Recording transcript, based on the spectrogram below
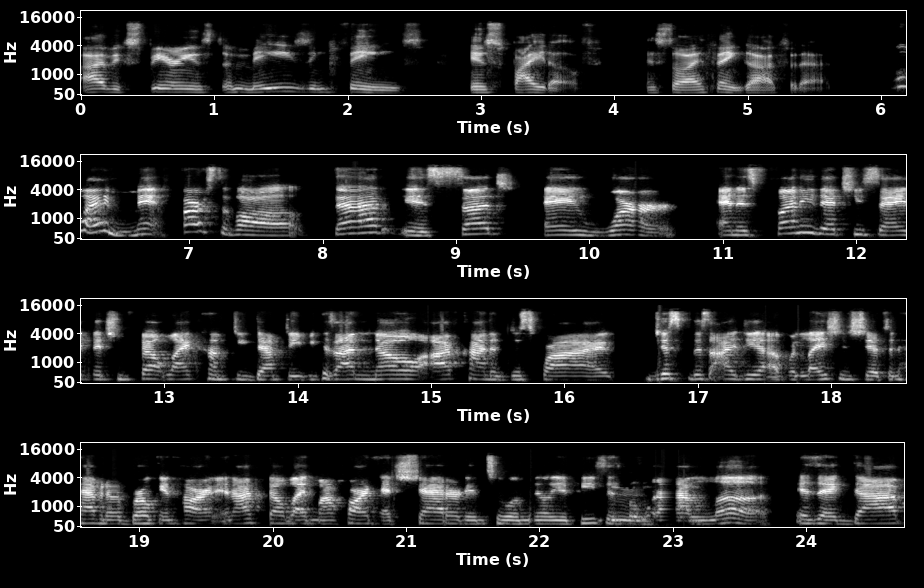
I've experienced amazing things in spite of. And so I thank God for that. Well, amen. First of all, that is such a word. And it's funny that you say that you felt like Humpty Dumpty because I know I've kind of described just this idea of relationships and having a broken heart. And I felt like my heart had shattered into a million pieces. Mm. But what I love is that God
